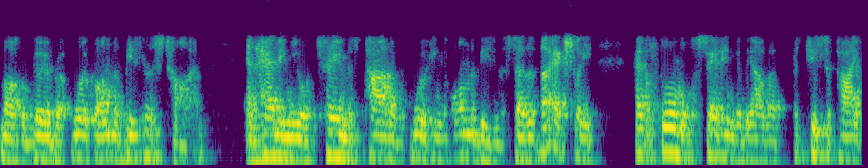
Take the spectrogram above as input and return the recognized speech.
Michael Gerber work on the business time and having your team as part of working on the business so that they actually have a formal setting to be able to participate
